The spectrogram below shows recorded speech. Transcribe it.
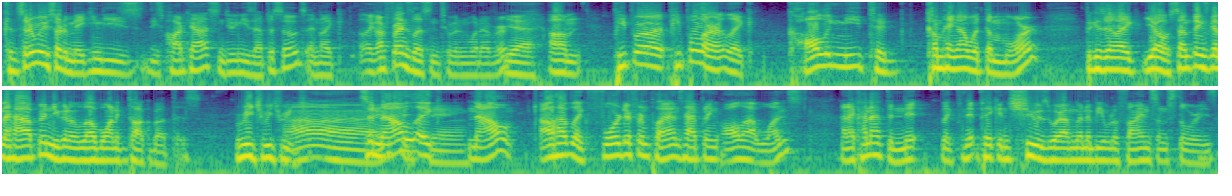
considering we started making these these podcasts and doing these episodes, and like like our friends listen to it and whatever. Yeah. Um, people are people are like calling me to come hang out with them more because they're like, "Yo, something's gonna happen. You're gonna love wanting to talk about this." Reach, reach, reach. Ah, so now, like now, I'll have like four different plans happening all at once, and I kind of have to nit like nitpick and choose where I'm gonna be able to find some stories.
